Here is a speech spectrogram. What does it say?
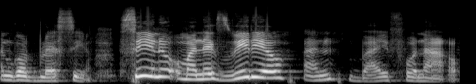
and God bless you. See you in my next video and bye for now.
